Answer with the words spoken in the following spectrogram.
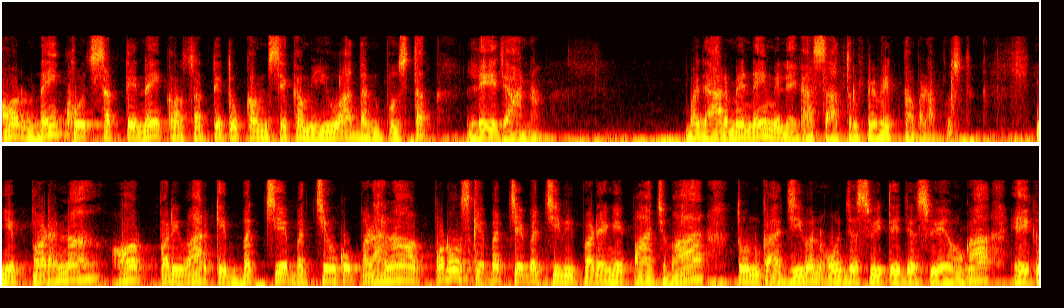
और नहीं खोज सकते, नहीं कर सकते तो कम से कम युवा धन पुस्तक ले जाना। बाज़ार में नहीं मिलेगा सात रुपए में इतना बड़ा पुस्तक। ये पढ़ना और परिवार के बच्चे, बच्चियों को पढ़ाना और पड़ोस के बच्चे, बच्ची भी पढ़ेंगे पाँच बार तो उनका जीवन ओजस्वी, तेजस्वी होगा। एक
